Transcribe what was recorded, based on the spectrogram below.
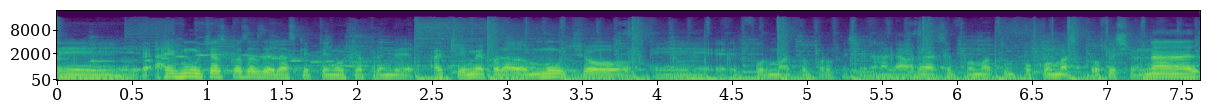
eh, hay muchas cosas de las que tengo que aprender. Aquí he mejorado mucho eh, el formato profesional, ahora es el formato un poco más profesional,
